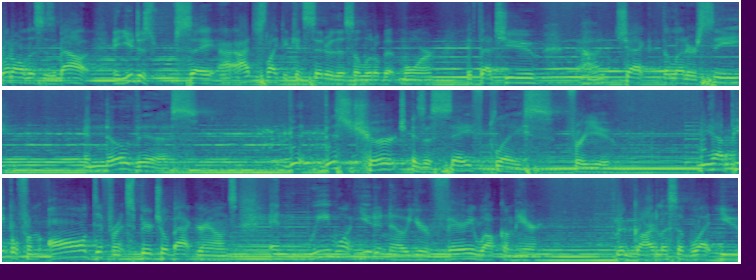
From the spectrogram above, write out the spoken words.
what all this is about, and you just say, I, I just like to consider this a little bit more. If that's you, uh, check the letter C, and know this: this church is a safe place for you we have people from all different spiritual backgrounds, and we want you to know you're very welcome here, regardless of what you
